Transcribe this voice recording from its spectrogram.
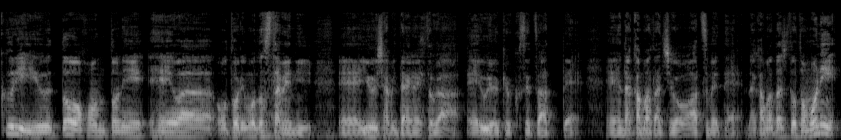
くり言うと、本当に平和を取り戻すために、えー勇者みたいな人が、えー、紆余曲折あって、えー仲間たちを集めて、仲間たちと共に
